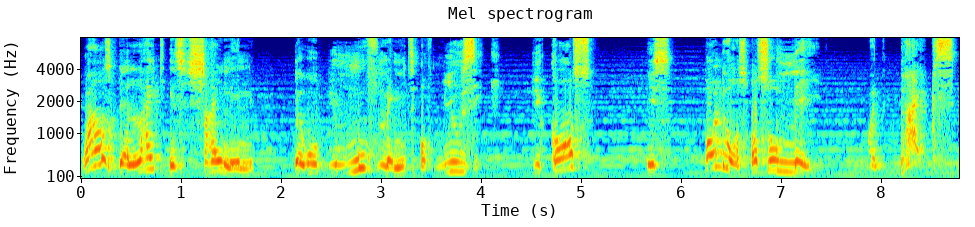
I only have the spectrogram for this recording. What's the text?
whilst the light is shining, there will be movement of music because his body was also made with pipes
